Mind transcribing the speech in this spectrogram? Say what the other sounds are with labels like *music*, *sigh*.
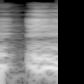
Mm-hmm. *clears throat*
